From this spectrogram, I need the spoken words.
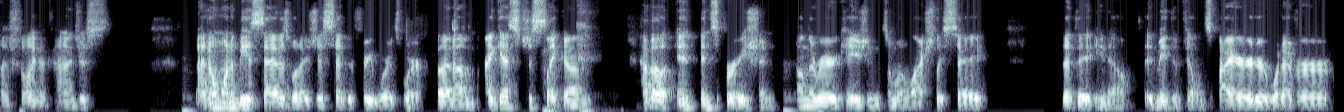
I feel like I kind of just. I don't want to be as sad as what I just said the three words were, but um, I guess just like um, how about in- inspiration? On the rare occasion, someone will actually say that they, you know, it made them feel inspired or whatever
